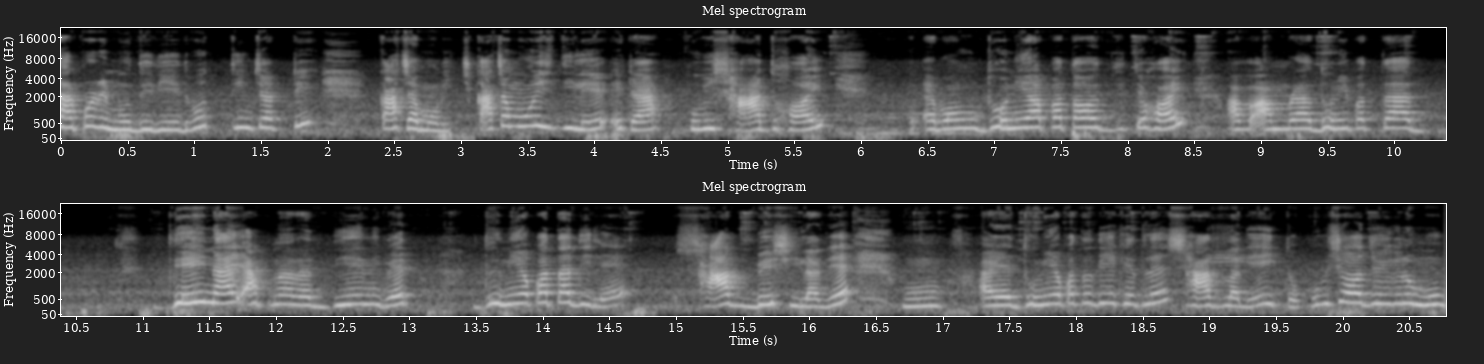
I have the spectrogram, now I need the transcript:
তারপরে মধ্যে দিয়ে দেবো তিন চারটি কাঁচামরিচ। কাঁচামরিচ দিলে এটা খুবই স্বাদ হয় এবং ধনিয়া পাতাও দিতে হয়। আমরা ধনিয়া পাতা দেই নাই, আপনারা দিয়ে নেবেন। ধনিয়া পাতা দিলে স্বাদ বেশি লাগে। আর ধনিয়া পাতা দিয়ে খেতলে স্বাদ লাগে। এই তো, খুবই সহজ হয়ে গেলো মুগ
